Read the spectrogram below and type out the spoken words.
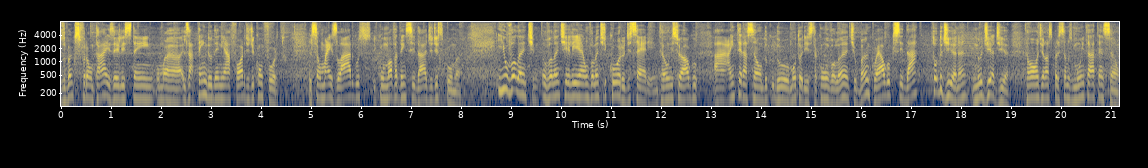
Os bancos frontais eles têm uma, eles atendem o DNA Ford de conforto. Eles são mais largos e com nova densidade de espuma. E o volante, o volante ele é um volante de couro de série, então isso é algo a, a interação do, do, motorista com o volante, o banco é algo que se dá todo dia, né? No dia a dia. Então onde nós prestamos muita atenção.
